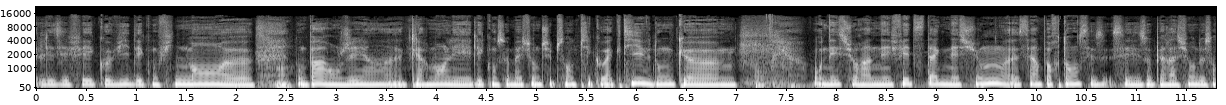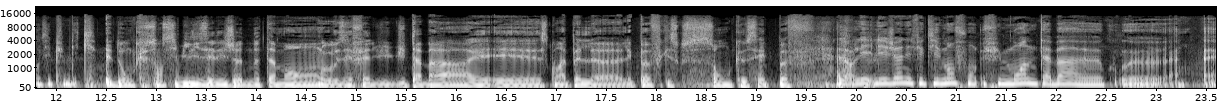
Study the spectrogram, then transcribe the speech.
les effets Covid et confinement euh, n'ont pas arrangé hein, clairement les, les consommations de substances psychoactives. Donc euh, on est sur un effet de stagnation. Euh, C'est important ces, ces opérations de santé publique. Et donc sensibiliser les jeunes notamment aux effets du, du tabac et, et ce qu'on appelle euh, les puffs. Qu'est-ce que ce sont que ces puffs? Alors les, les jeunes effectivement font, fument moins de tabac euh, euh, euh,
